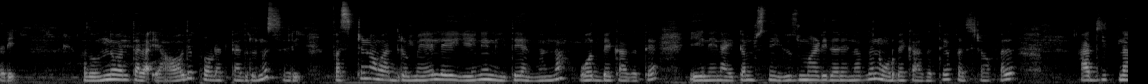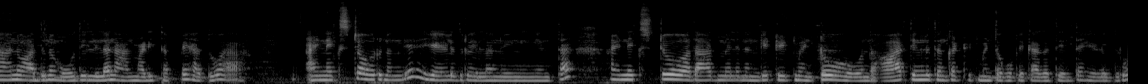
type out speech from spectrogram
ಸರಿ. ಅದೊಂದು ಅಂತಲ್ಲ, ಯಾವುದೇ ಪ್ರಾಡಕ್ಟ್ ಆದ್ರೂ ಸರಿ. ಫಸ್ಟ್ ನಾವು ಅದ್ರ ಮೇಲೆ ಏನೇನು ಇದೆ ಅನ್ನೋದನ್ನ ಓದಬೇಕಾಗುತ್ತೆ. ಏನೇನು ಐಟಮ್ಸ್ನ ಯೂಸ್ ಮಾಡಿದ್ದಾರೆ ಅನ್ನೋದನ್ನ ನೋಡಬೇಕಾಗುತ್ತೆ ಫಸ್ಟ್ ಆಫ್ ಆಲ್ ಅದು ನಾನು ಅದನ್ನು ಓದಿರಲಿಲ್ಲ, ನಾನು ಮಾಡಿದ ತಪ್ಪೆ ಅದು. ಆ್ಯಂಡ್ ನೆಕ್ಸ್ಟ್ ಅವರು ನನಗೆ ಹೇಳಿದ್ರು ಎಲ್ಲನೂ ಹಿಂಗೆ ಹಿಂಗೆ ಅಂತ. ಆ್ಯಂಡ್ ನೆಕ್ಸ್ಟು ಅದಾದಮೇಲೆ ನನಗೆ ಟ್ರೀಟ್ಮೆಂಟು ಒಂದು ಆರು ತಿಂಗಳ ತನಕ ಟ್ರೀಟ್ಮೆಂಟ್ ತೊಗೋಬೇಕಾಗತ್ತೆ ಅಂತ ಹೇಳಿದ್ರು.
